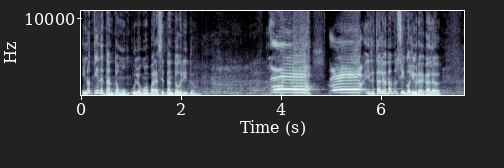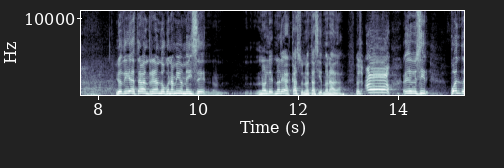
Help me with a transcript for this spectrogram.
y no tiene tanto músculo como para hacer tanto grito. ¡Ah! ¡Ah! Y le está levantando cinco libras de cada. Y otro día estaba entrenando con un amigo y me dice, no le, hagas caso, no está haciendo nada. ¡ah! Es decir, cuando,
